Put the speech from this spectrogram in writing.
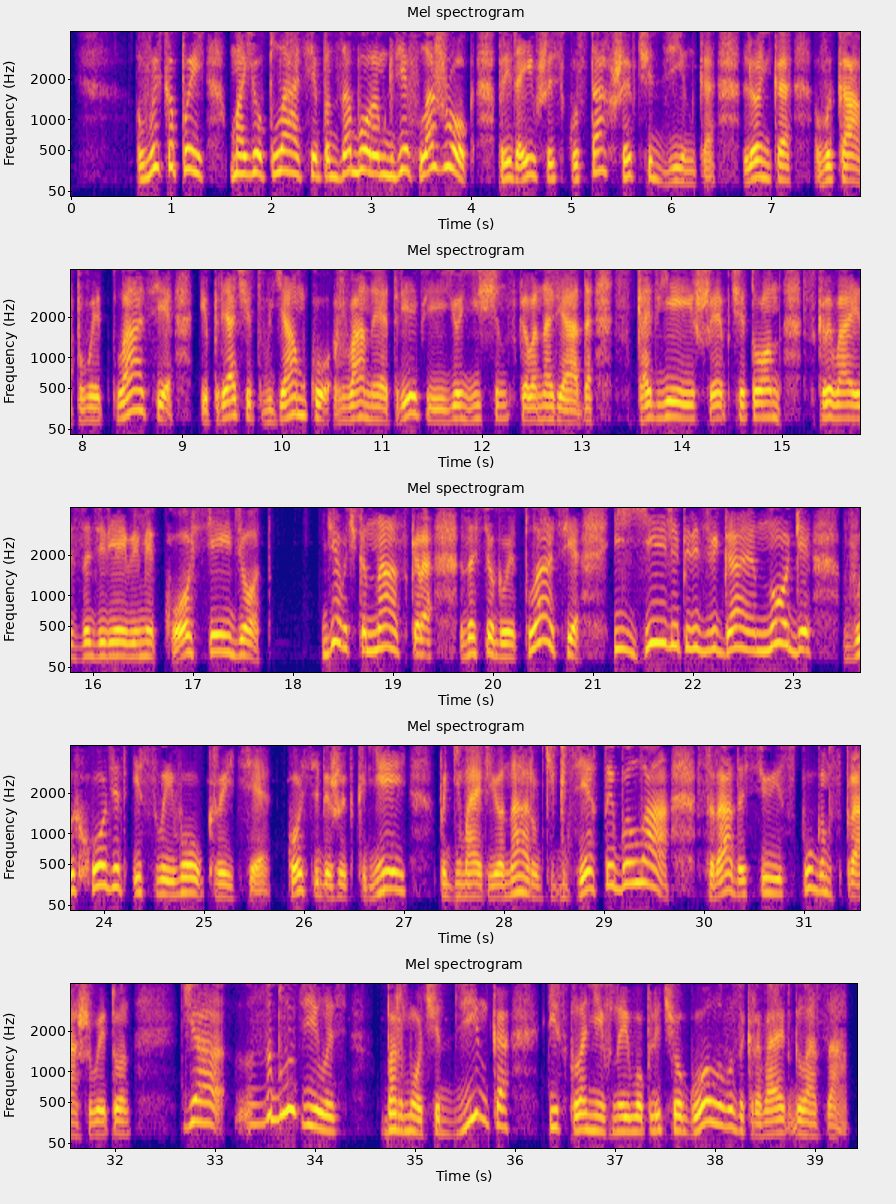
«Выкопай мое платье под забором, где флажок?» Притаившись в кустах, шепчет Динка. Ленька выкапывает платье и прячет в ямку рваные отрепья ее нищенского наряда. «Скорее!» — шепчет он, скрываясь за деревьями. «Костя идет!» Девочка наскоро застегивает платье и, еле передвигая ноги, выходит из своего укрытия. Костя бежит к ней, поднимает ее на руки. «Где ты была?» — с радостью и испугом спрашивает он. «Я заблудилась», — бормочет Динка и, склонив на его плечо голову, закрывает глаза.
